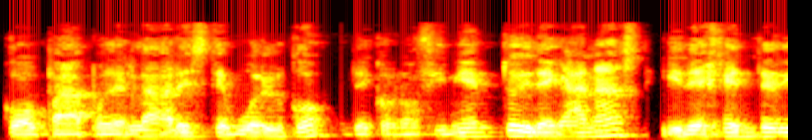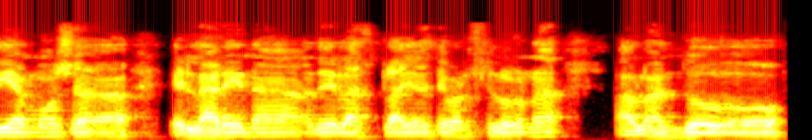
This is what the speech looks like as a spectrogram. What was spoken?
como para poder dar este vuelco de conocimiento y de ganas y de gente, digamos, a, en la arena de las playas de Barcelona, hablando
